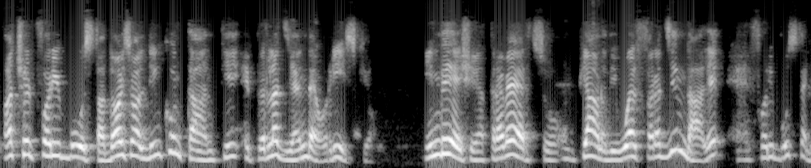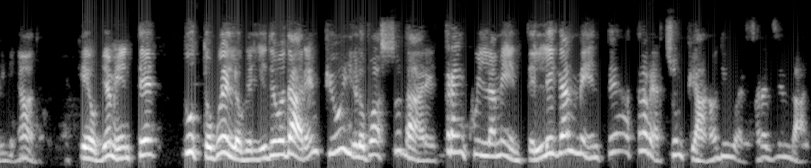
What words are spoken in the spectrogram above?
faccio il fuoribusta, do i soldi in contanti e per l'azienda è un rischio. Invece attraverso un piano di welfare aziendale eh, il fuoribusta è eliminato perché ovviamente tutto quello che gli devo dare in più glielo posso dare tranquillamente, legalmente attraverso un piano di welfare aziendale.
